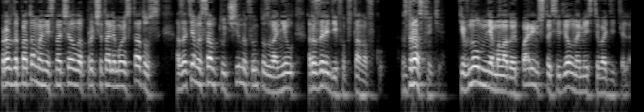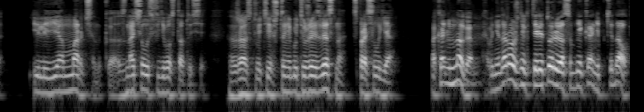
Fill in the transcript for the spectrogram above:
Правда, потом они сначала прочитали мой статус, а затем и сам Тучинов им позвонил, разрядив обстановку. «Здравствуйте!» – кивнул мне молодой парень, что сидел на месте водителя. Илья Марченко значилось в его статусе. «Здравствуйте, что-нибудь уже известно?» – спросил я. «Пока немного. Внедорожник территорию особняка не покидал.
